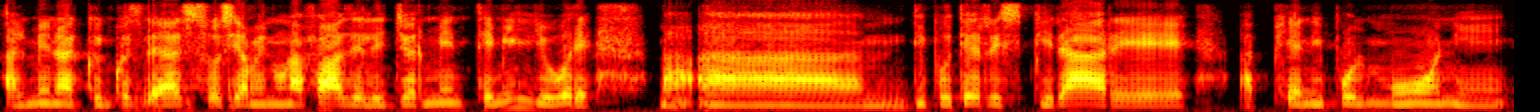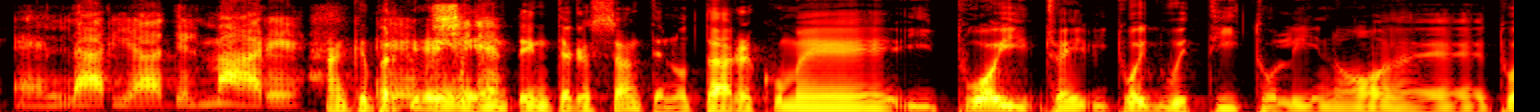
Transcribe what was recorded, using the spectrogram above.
almeno ecco, questo, adesso siamo in una fase leggermente migliore, ma eh, di poter respirare a pieni polmoni eh, l'aria del mare. Anche perché è, è interessante notare come i tuoi, cioè, i tuoi due titoli, no? Eh, tu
